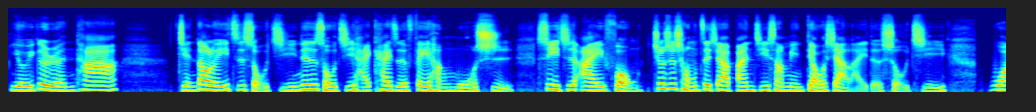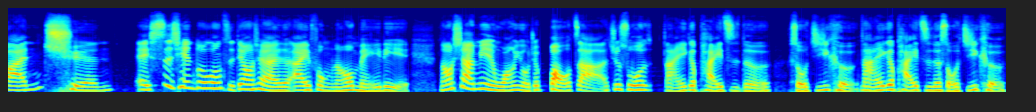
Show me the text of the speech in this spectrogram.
有一个人，他捡到了一只手机，那只手机还开着飞行模式，是一只 iPhone，就是从这架班机上面掉下来的手机，完全诶四千多公尺掉下来的 iPhone，然后没裂，然后下面网友就爆炸，就说哪一个牌子的手机壳，哪一个牌子的手机壳，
